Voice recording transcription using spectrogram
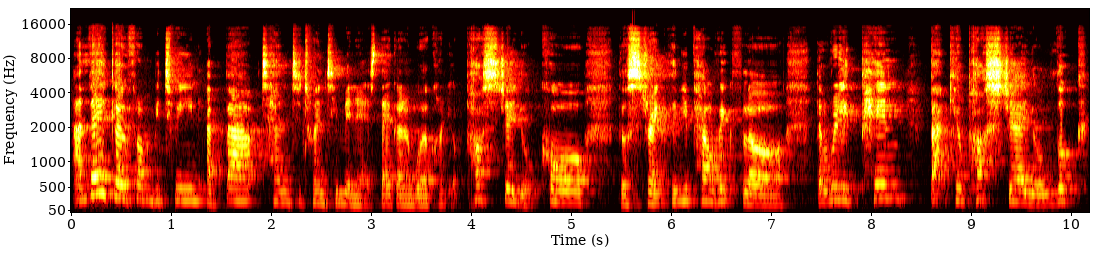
And they go from between about 10 to 20 minutes. They're going to work on your posture, your core, they'll strengthen your pelvic floor, they'll really pin back your posture, you'll look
